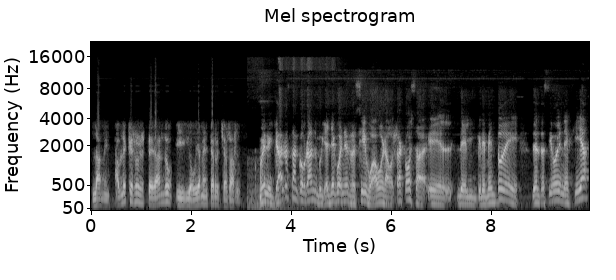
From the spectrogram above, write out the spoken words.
lamentable que eso se esté dando y obviamente rechazarlo. Bueno, ya lo están cobrando porque ya llegó en el recibo. Ahora, otra cosa, el del incremento de, del recibo de energía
